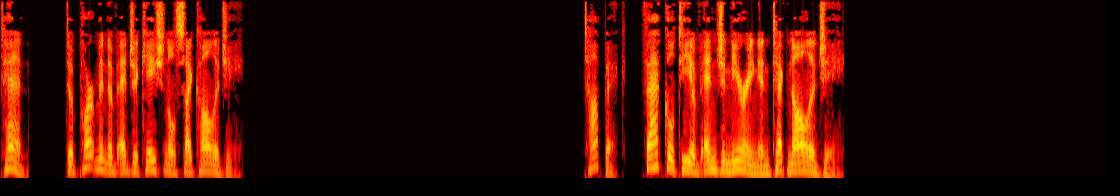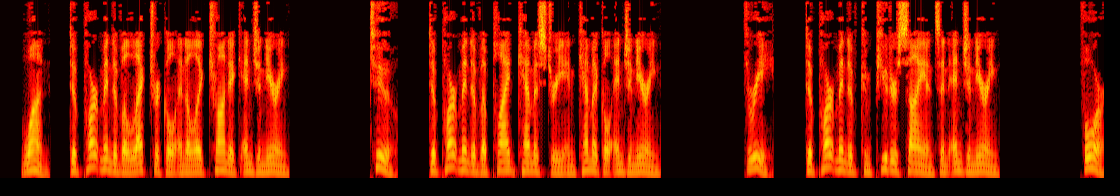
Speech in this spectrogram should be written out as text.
10. Department of Educational Psychology Topic: Faculty of Engineering and Technology 1. Department of Electrical and Electronic Engineering 2. Department of Applied Chemistry and Chemical Engineering. 3. Department of Computer Science and Engineering. 4.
